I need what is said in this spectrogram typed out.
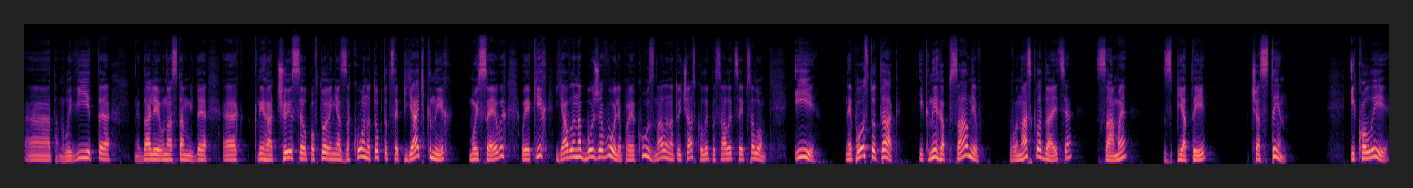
а, там, Левіт. Далі у нас там йде е, книга чисел, повторення закону. Тобто це п'ять книг Мойсеєвих, у яких явлена Божа воля, про яку знали на той час, коли писали цей псалом. І не просто так, і книга псалмів вона складається саме з п'яти частин. І коли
